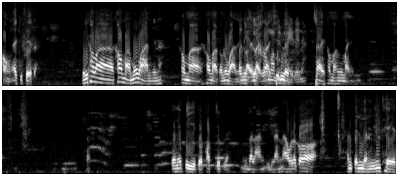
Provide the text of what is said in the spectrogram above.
ของแอค i ิเฟตอะวันนี้เข้ามาเข้ามาเมื่อวานนี้นะเข้ามาเข้ามากันเมื่อวานอันนี้นี้หลายหลายหเข้าลายมาชิ้นใหเลม่ยๆเลยนะใช่เข้ามาใหม่ๆครับตัวนี้ปีตัวท็อปสุดเลย มีบาลานซ์อินลันเอา แล้วก็มันเป็นเหมือนวินเทจ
